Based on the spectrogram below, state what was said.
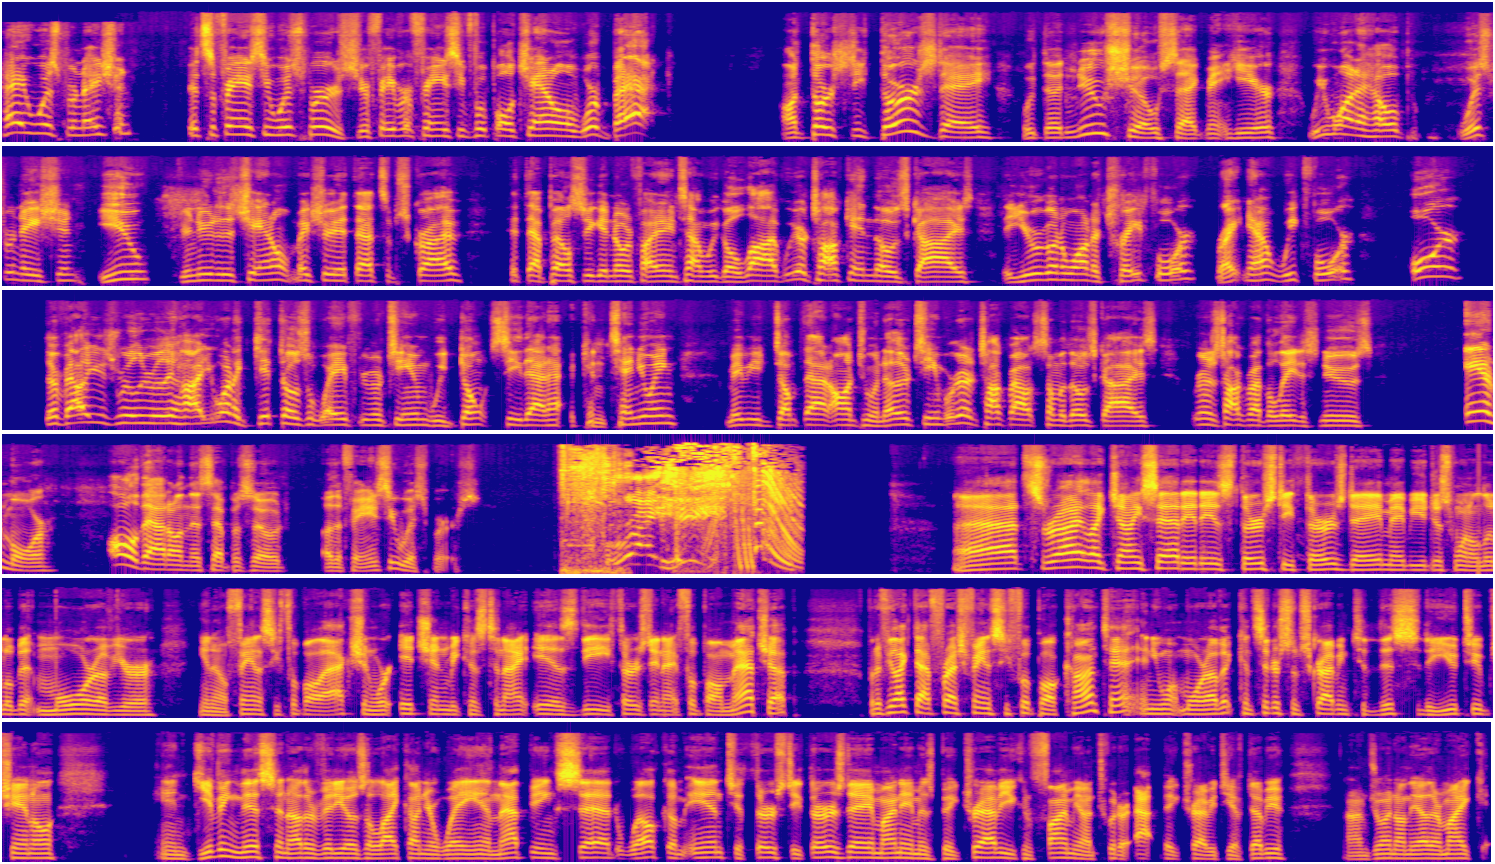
Hey, Whisper Nation. It's the Fantasy Whispers, your favorite fantasy football channel. And we're back on Thirsty Thursday with the new show segment here. We want to help Whisper Nation, you, if you're new to the channel, make sure you hit that subscribe, hit that bell so you get notified anytime we go live. We are talking those guys that you're going to want to trade for right now, week four, or their value is really, really high. You want to get those away from your team. We don't see that continuing maybe dump that onto another team. We're going to talk about some of those guys. We're going to talk about the latest news and more. All that on this episode of the Fantasy Whispers. Right here. That's right. Like Johnny said, it is Thirsty Thursday. Maybe you just want a little bit more of your, you know, fantasy football action. We're itching because tonight is the Thursday night football matchup. But if you like that fresh fantasy football content and you want more of it, consider subscribing to this the YouTube channel and giving this and other videos a like on your way in. That being said, welcome into Thirsty Thursday. My name is Big Travie. You can find me on Twitter at Big Travie TFW. I'm joined on the other mic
